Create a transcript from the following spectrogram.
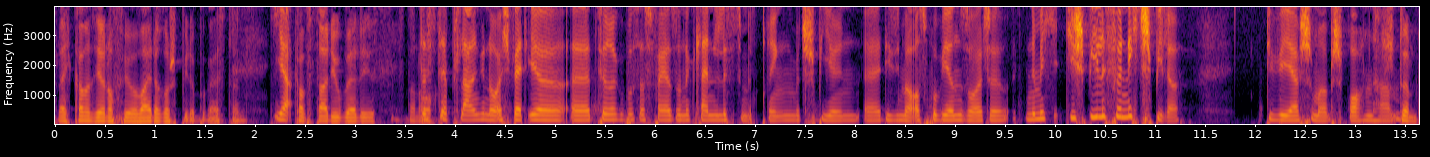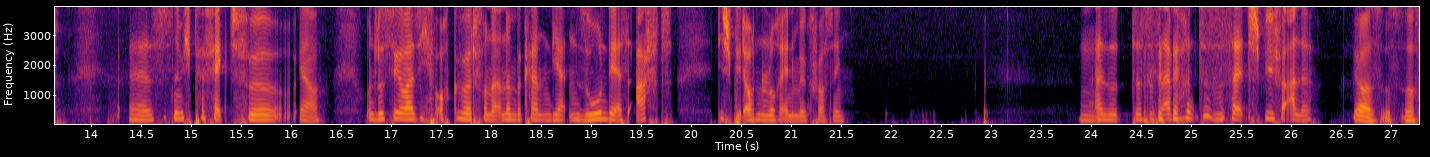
Vielleicht kann man sie ja noch für weitere Spiele begeistern. Ja. Ich glaube, Stardew Valley ist, ist dann Das auch. ist der Plan, genau. Ich werde ihr äh, zu ihrer Geburtstagsfeier so eine kleine Liste mitbringen mit Spielen, äh, die sie mal ausprobieren sollte. Nämlich die Spiele für Nichtspieler, die wir ja schon mal besprochen haben. Stimmt. Äh, Es ist nämlich perfekt für, ja. Und lustigerweise, ich habe auch gehört von einer anderen Bekannten, die hat einen Sohn, der ist acht, der spielt auch nur noch Animal Crossing. Hm. Also das ist einfach, das ist halt ein Spiel für alle. Ja, es ist doch,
